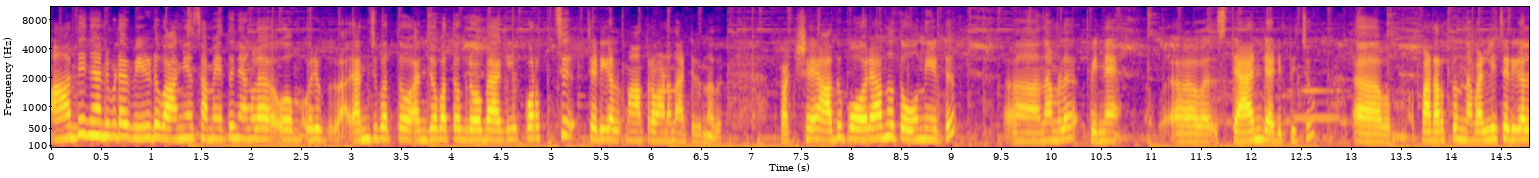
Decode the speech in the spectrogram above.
ആദ്യം ഞാനിവിടെ വീട് വാങ്ങിയ സമയത്ത് ഞങ്ങൾ ഒരു അഞ്ച് പത്തോ അഞ്ചോ പത്തോ ഗ്രോ ബാഗിൽ കുറച്ച് ചെടികൾ മാത്രമാണ് നട്ടിരുന്നത്. പക്ഷേ അത് പോരാന്ന് തോന്നിയിട്ട് നമ്മൾ പിന്നെ സ്റ്റാൻഡ് അടുപ്പിച്ചു പടർത്തുന്ന വള്ളിച്ചെടികൾ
